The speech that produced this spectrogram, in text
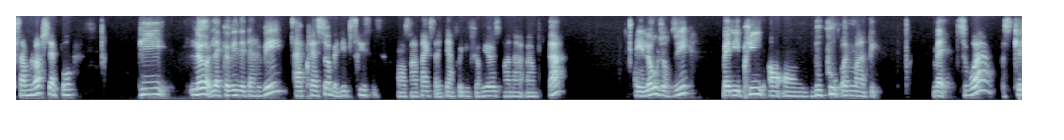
ça ne me lâchait pas. Puis là, la COVID est arrivée. Après ça, ben, l'épicerie, on s'entend que ça a été un folie furieuse pendant un bout de temps. Et là, aujourd'hui, mais les prix ont, beaucoup augmenté. Mais tu vois, ce que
